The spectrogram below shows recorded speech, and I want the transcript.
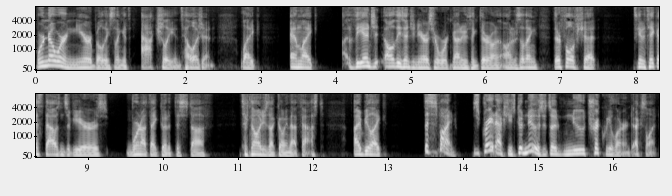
we're nowhere near building something that's actually intelligent. Like, and like the engi- all these engineers who are working on it who think they're on, on something, they're full of shit. It's going to take us thousands of years. We're not that good at this stuff. Technology's not going that fast. I'd be like, this is fine. Is great, actually. It's good news. It's a new trick we learned. Excellent.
